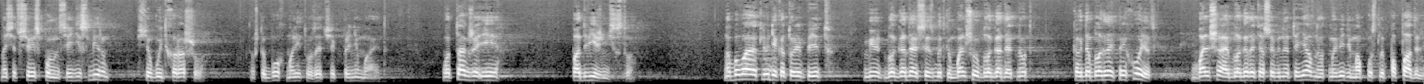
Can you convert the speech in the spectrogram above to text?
значит, все исполнилось. Иди с миром, все будет хорошо. Потому что Бог молитву за этот человек принимает. Вот так же и подвижничество. Но бывают люди, которые перед, имеют благодать с избытком, большую благодать. Но вот когда благодать приходит – большая благодать, особенно это явно, вот мы видим, апостолы попадали.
